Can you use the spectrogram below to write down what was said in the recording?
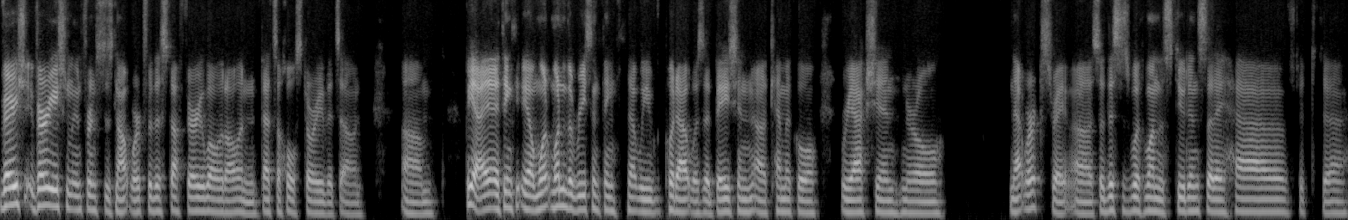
vari- variational inference does not work for this stuff very well at all, and that's a whole story of its own. Um, but yeah, I, I, think you know one, one of the recent things that we put out was a Bayesian uh, chemical reaction neural networks, right? Uh, so this is with one of the students that I have. Uh,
